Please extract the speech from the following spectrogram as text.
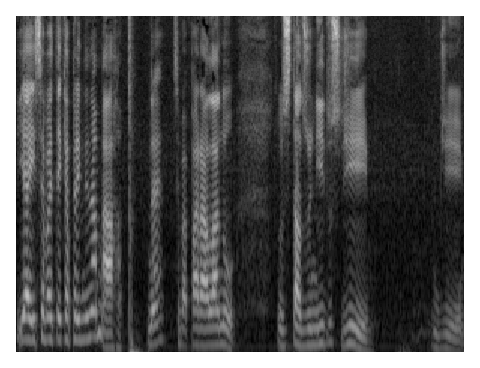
E aí você vai ter que aprender na marra, né? Você vai parar lá no, nos Estados Unidos de, de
